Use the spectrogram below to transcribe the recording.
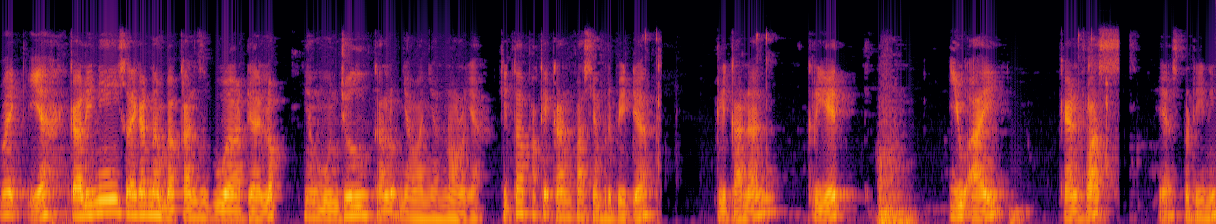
Baik ya, kali ini saya akan tambahkan sebuah dialog yang muncul kalau nyawanya 0 ya. Kita pakai kanvas yang berbeda. Klik kanan, create UI canvas ya seperti ini.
